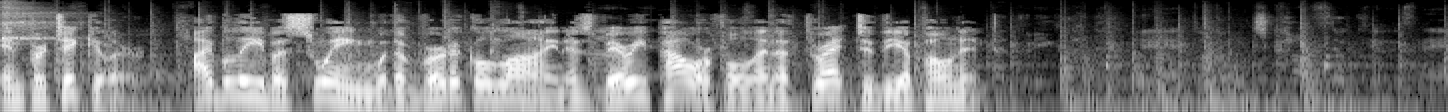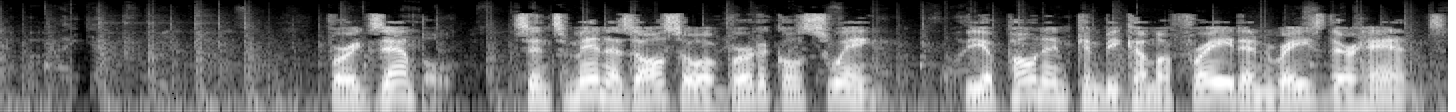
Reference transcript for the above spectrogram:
In particular, I believe a swing with a vertical line is very powerful and a threat to the opponent. For example, since men is also a vertical swing, the opponent can become afraid and raise their hands.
